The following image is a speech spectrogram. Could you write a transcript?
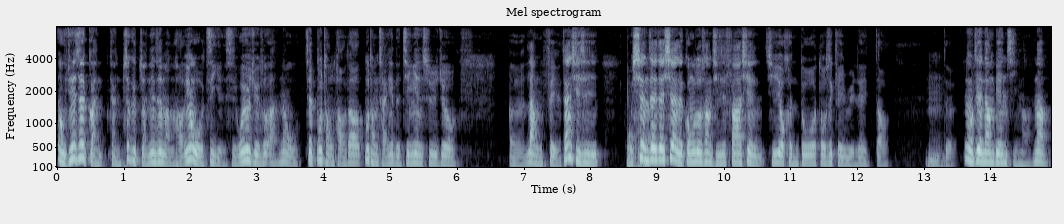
我觉得这感感这个转念是蛮好，因为我自己也是，我会觉得说啊，那我在不同跑道、不同产业的经验是不是就呃浪费了？但其实我现在在现在的工作上，其实发现其实有很多都是可以 relate 到嗯，的，因为我之前当编辑嘛，那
